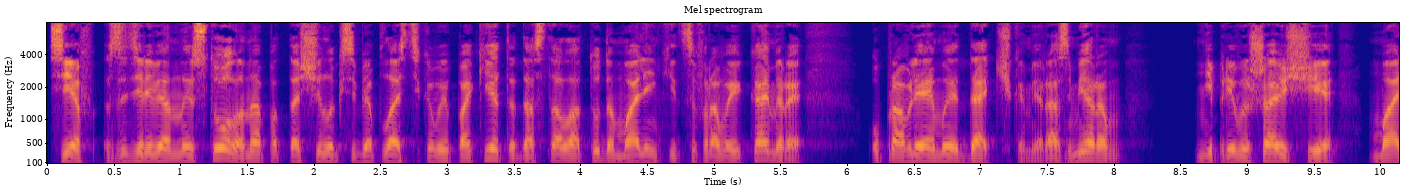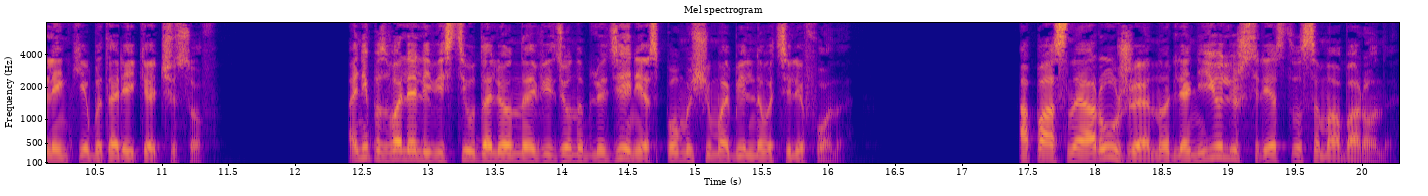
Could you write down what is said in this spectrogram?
Сев за деревянный стол, она подтащила к себе пластиковые пакеты, достала оттуда маленькие цифровые камеры, управляемые датчиками, размером не превышающие маленькие батарейки от часов. Они позволяли вести удаленное видеонаблюдение с помощью мобильного телефона. Опасное оружие, но для нее лишь средство самообороны.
